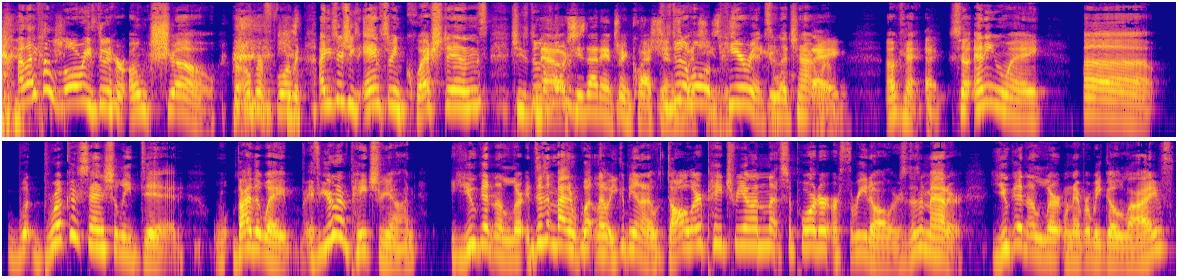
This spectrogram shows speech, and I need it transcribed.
I like how Lori's doing her own show, her own performance. I guess she's answering questions. She's doing No, whole, she's not answering questions. she's doing a whole appearance in the chat saying- room. Okay. Okay. So anyway, uh what Brooke essentially did, by the way, if you're on Patreon, you get an alert. It doesn't matter what level. You could be on a dollar Patreon supporter or three dollars. It doesn't matter. You get an alert whenever we go live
